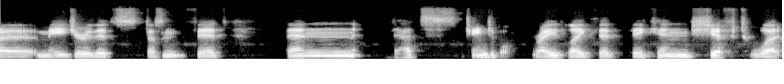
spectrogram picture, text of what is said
a major that doesn't fit, then that's changeable, right? Like that they can shift what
